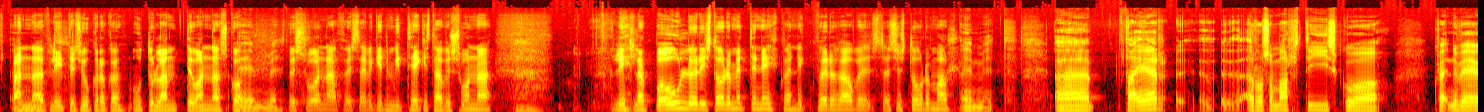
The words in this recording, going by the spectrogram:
Spannað flýti sjúkragöng út úr landi og annað sko. Einmitt, þú veist svona, þú veist ef við getum ekki tekist á við svona litlar bólur í stóru myndinni hvernig fyrir við á við þessu stóru mál? Einmitt. Uh, það er uh, rosa margt í sko hvernig við,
